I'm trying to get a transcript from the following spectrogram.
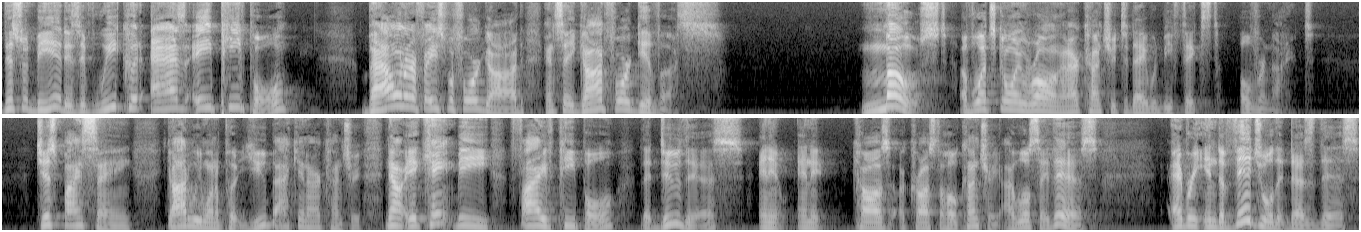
this would be it is if we could, as a people, bow on our face before God and say, God, forgive us. Most of what's going wrong in our country today would be fixed overnight. Just by saying, God, we want to put you back in our country. Now, it can't be five people that do this and it, and it cause across the whole country. I will say this every individual that does this,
